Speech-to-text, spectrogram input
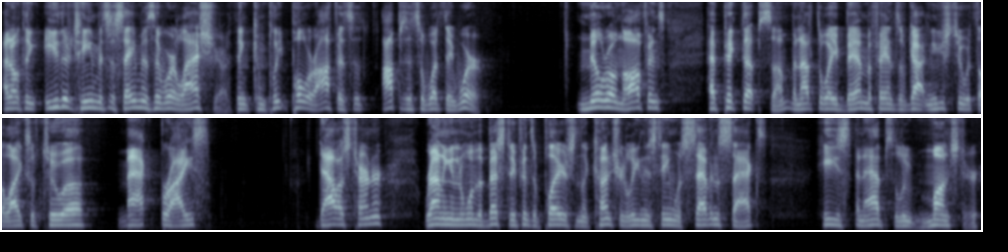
I don't think either team is the same as they were last year. I think complete polar opposites, opposites of what they were. Milroe and the offense have picked up some, but not the way Bama fans have gotten used to with the likes of Tua, Mac, Bryce, Dallas Turner, rounding into one of the best defensive players in the country, leading his team with seven sacks. He's an absolute monster.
